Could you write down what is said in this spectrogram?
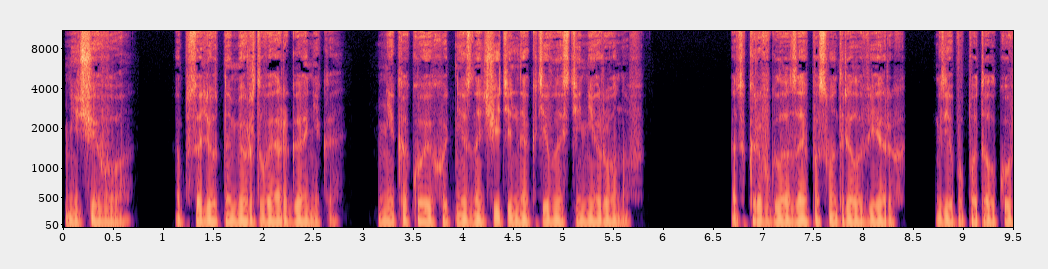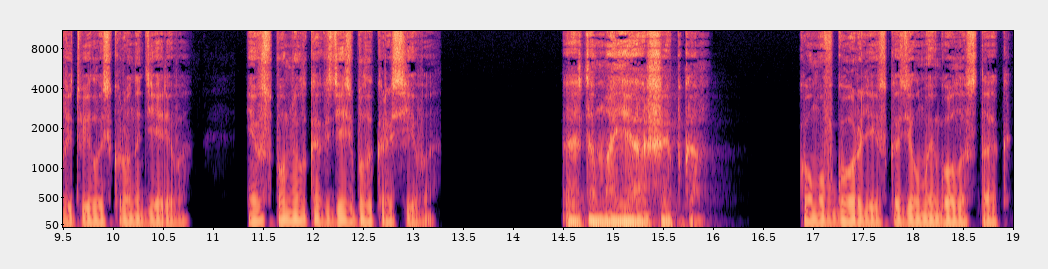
Ничего, абсолютно мертвая органика, никакой хоть незначительной активности нейронов. Открыв глаза, я посмотрел вверх, где по потолку ветвилась крона дерева, и вспомнил, как здесь было красиво. «Это моя ошибка». Кому в горле исказил мой голос так,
